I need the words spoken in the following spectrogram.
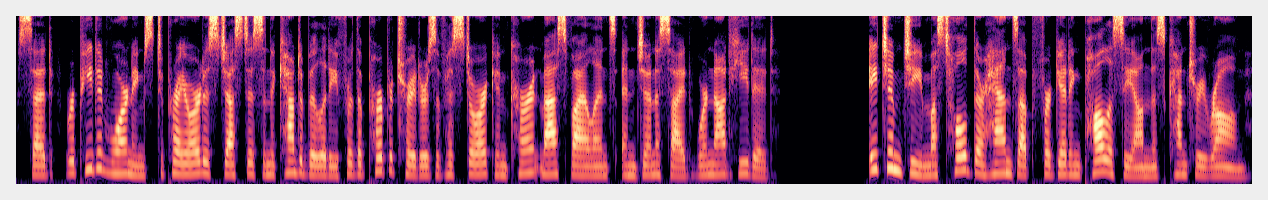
said repeated warnings to prioritize justice and accountability for the perpetrators of historic and current mass violence and genocide were not heeded. HMG must hold their hands up for getting policy on this country wrong.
